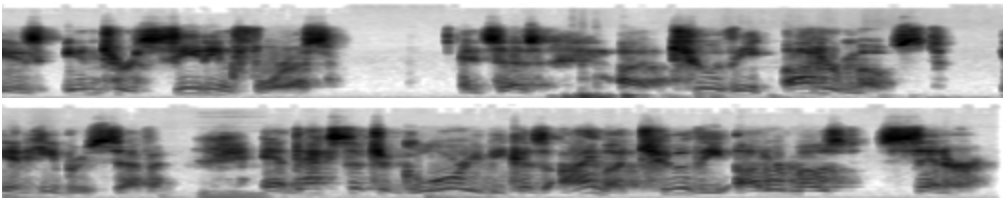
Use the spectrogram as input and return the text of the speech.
is interceding for us it says uh, to the uttermost in Hebrews 7. Mm-hmm. And that's such a glory because I'm a to the uttermost sinner.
